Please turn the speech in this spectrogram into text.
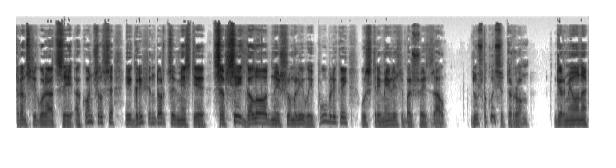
трансфигурации окончился, и гриффиндорцы вместе со всей голодной шумливой публикой устремились в большой зал. — Да успокойся ты, Рон. Гермиона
